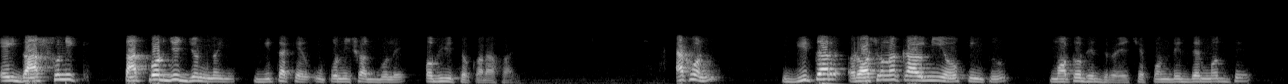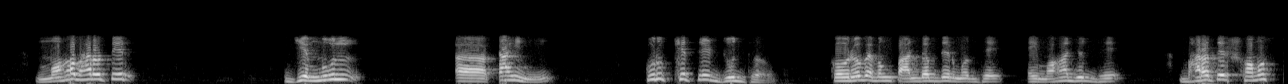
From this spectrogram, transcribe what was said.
এই দার্শনিক তাৎপর্যের জন্যই গীতাকে উপনিষদ বলে অভিহিত করা হয়। এখন গীতার রচনাকাল নিয়েও কিন্তু মতভেদ রয়েছে পণ্ডিতদের মধ্যে। মহাভারতের যে মূল কাহিনী, কুরুক্ষেত্রের যুদ্ধ, কৌরব এবং পাণ্ডবদের মধ্যে এই মহাযুদ্ধে ভারতের সমস্ত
